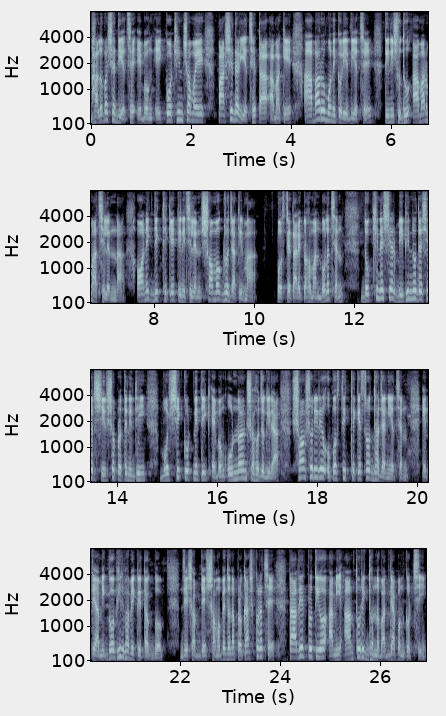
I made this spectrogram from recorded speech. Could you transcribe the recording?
ভালোবাসা দিয়েছে এবং এই কঠিন সময়ে পাশে দাঁড়িয়েছে তা আমাকে আবারও মনে করিয়ে দিয়েছে, তিনি শুধু আমার মা ছিলেন না, অনেক দিক থেকে তিনি ছিলেন সমগ্র জাতির মা। পোস্টে তারেক রহমান বলেছেন, দক্ষিণ এশিয়ার বিভিন্ন দেশের শীর্ষ প্রতিনিধি, বৈশ্বিক কূটনীতিক এবং উন্নয়ন সহযোগীরা সশরীরে উপস্থিত থেকে শ্রদ্ধা জানিয়েছেন। এতে আমি গভীরভাবে কৃতজ্ঞ। যেসব দেশ সমবেদনা প্রকাশ করেছে, তাদের প্রতিও আমি আন্তরিক ধন্যবাদ জ্ঞাপন করছি।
